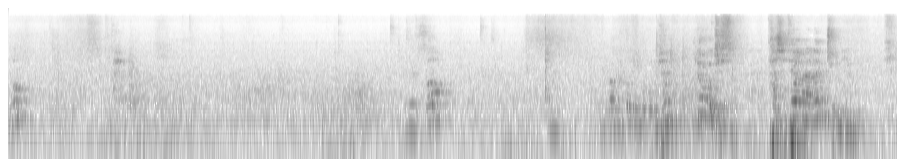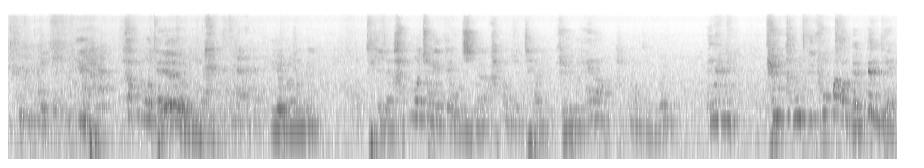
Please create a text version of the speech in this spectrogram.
그리고 그래서 인간 학부모 보면 이런 것도 있어. 다시 태어나는 중년. 이게 학부모 대여용이에요. 이게 뭐냐면 특히 이제 학부모 총회 때 오시면 학부모 좀 제가 교육을 해요. 학부모 교육을. 왜냐면 교육하면 그 효과가 몇 배인데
